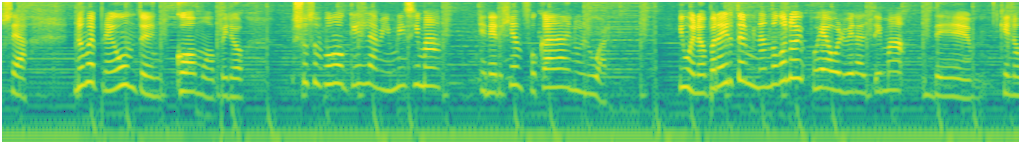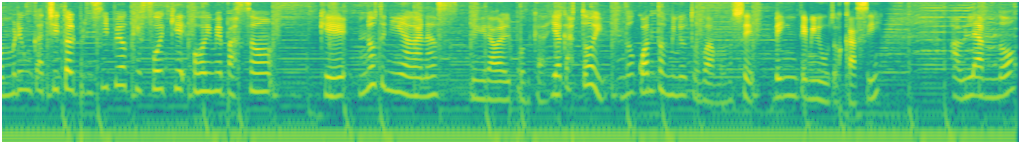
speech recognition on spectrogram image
O sea, no me pregunten cómo, pero yo supongo que es la mismísima energía enfocada en un lugar. Y bueno, para ir terminando con hoy, voy a volver al tema de que nombré un cachito al principio, que fue que hoy me pasó que no tenía ganas de grabar el podcast. Y acá estoy, ¿no? ¿Cuántos minutos vamos? No sé, 20 minutos casi, hablando.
